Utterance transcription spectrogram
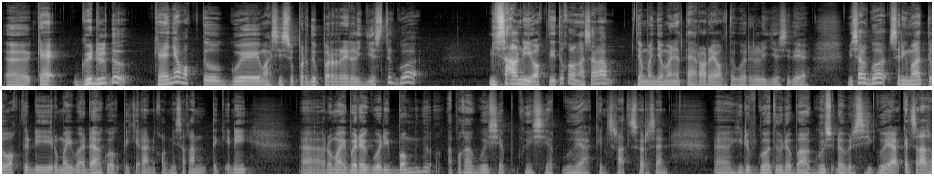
uh, kayak gue dulu tuh kayaknya waktu gue masih super duper religius tuh gue misal nih waktu itu kalau nggak salah zaman zamannya teror ya waktu gue religius itu ya. Misal gue sering banget tuh waktu di rumah ibadah gue kepikiran kalau misalkan tik ini uh, rumah ibadah gue dibom itu apakah gue siap? Gue siap gue yakin 100% uh, hidup gue tuh udah bagus udah bersih. Gue yakin 100%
